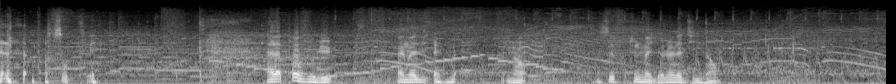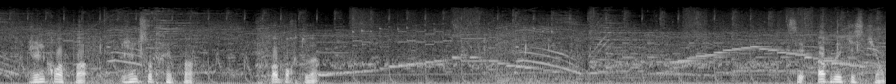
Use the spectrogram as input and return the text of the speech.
elle a pas sauté. Elle a pas voulu. Elle m'a dit. non. Elle s'est foutue de ma gueule. Elle a dit non. Je ne crois pas. Je ne sauterai pas. Pas pour toi. C'est hors de question.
